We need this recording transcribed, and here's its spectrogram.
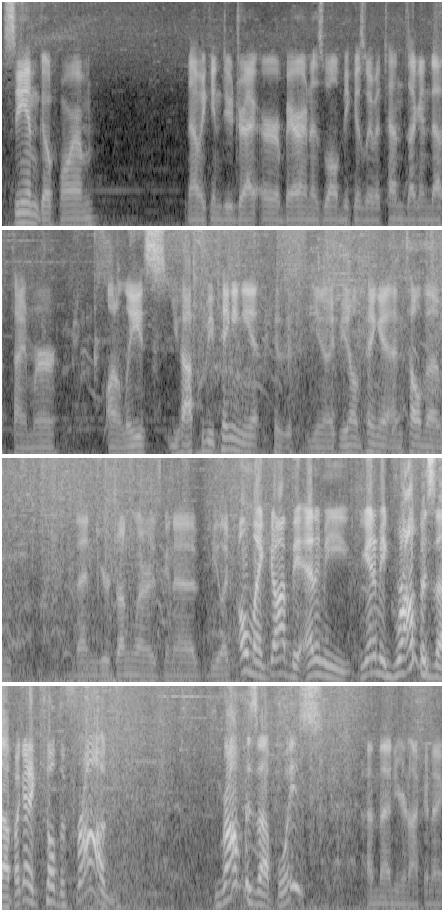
see him, go for him. Now we can do drag or Baron as well because we have a 10 second death timer on Elise. You have to be pinging it because if you know if you don't ping it and tell them, then your jungler is gonna be like, oh my god, the enemy the enemy Gromp is up. I gotta kill the frog. Gromp is up, boys. And then you're not gonna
